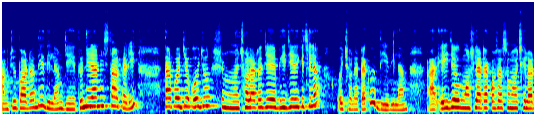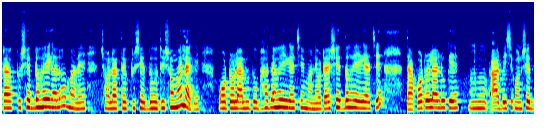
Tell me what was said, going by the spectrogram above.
আমচুর পাউডার দিয়ে দিলাম, যেহেতু নিরামিষ তরকারি। তারপর যে ওই যে ছোলাটা যে ভিজিয়ে রেখেছিলাম ওই ছোলাটাকেও দিয়ে দিলাম। আর এই যে মশলাটা কষার সময় ছোলাটা একটু সেদ্ধ হয়ে গেল মানে ছোলা তো একটু সেদ্ধ হতে সময় লাগে। পটল আলু তো ভাজা হয়ে গেছে মানে ওটা সেদ্ধ হয়ে গেছে। তা পটল আলুকে আর বেশিক্ষণ সেদ্ধ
